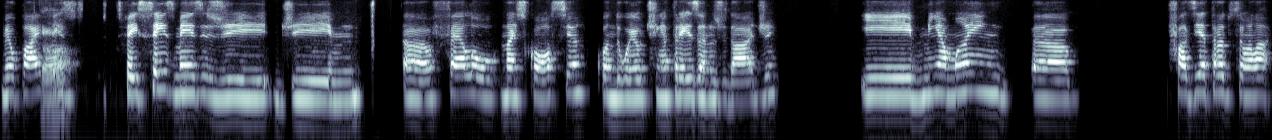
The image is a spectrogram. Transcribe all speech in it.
Meu pai tá. fez, fez seis meses de, de uh, fellow na Escócia, quando eu tinha três anos de idade. E minha mãe uh, fazia tradução. Ela,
